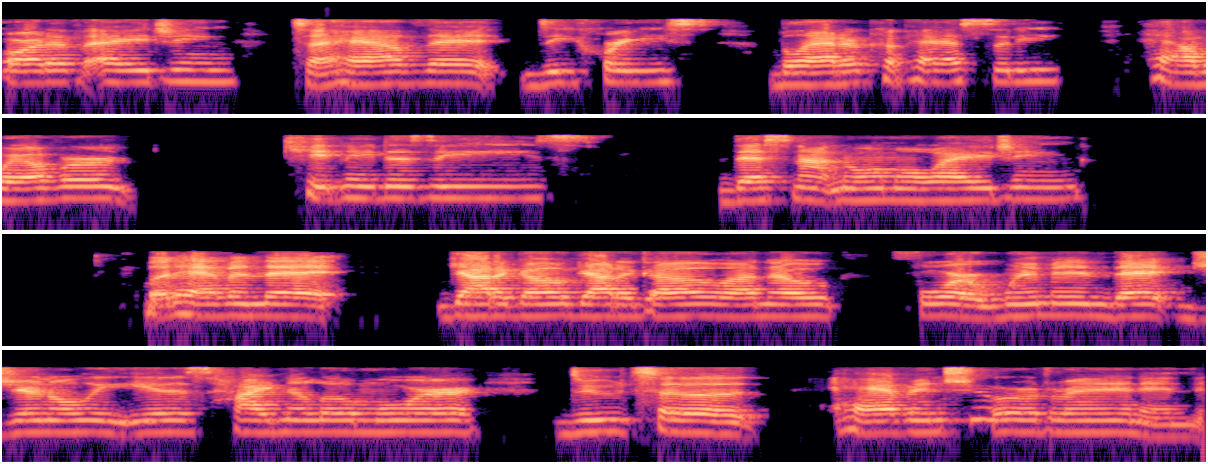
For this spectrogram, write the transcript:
part of aging to have that decreased bladder capacity. However, kidney disease, that's not normal aging. But having that gotta go, gotta go, I know for women that generally is heightened a little more due to having children and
